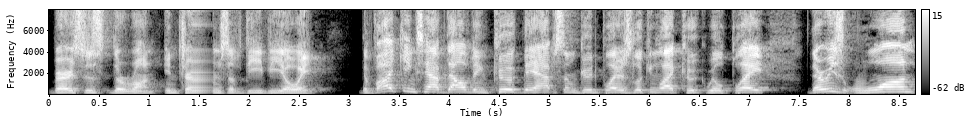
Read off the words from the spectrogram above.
versus the run in terms of DVOA. The Vikings have Dalvin Cook. They have some good players looking like Cook will play. There is one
